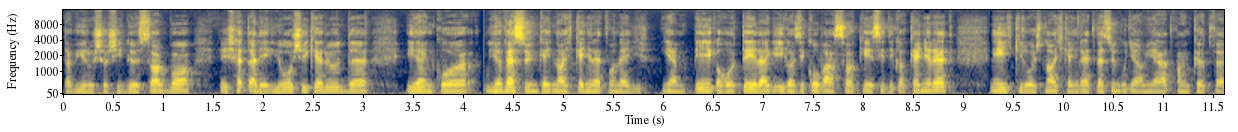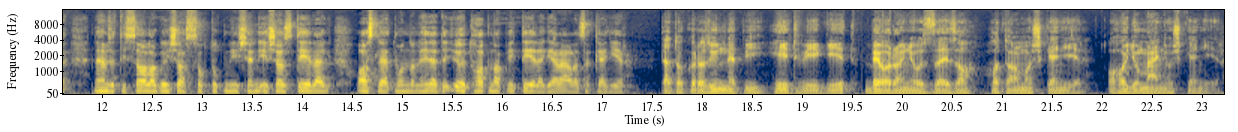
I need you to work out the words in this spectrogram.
a vírusos időszakba, és hát elég jó sikerült, de ilyenkor ugye veszünk egy nagy kenyeret, van egy ilyen pék, ahol tényleg igazi kovásszal készítik a kenyeret, négy kilós nagy kenyeret veszünk, ugye, ami át van kötve nemzeti szalaga, és azt szoktuk mi is, és az tényleg azt lehet mondani, hogy 5-6 napig tényleg eláll az a kenyér. Tehát akkor az ünnepi hétvégét bearanyozza ez a hatalmas kenyér, a hagyományos kenyér.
